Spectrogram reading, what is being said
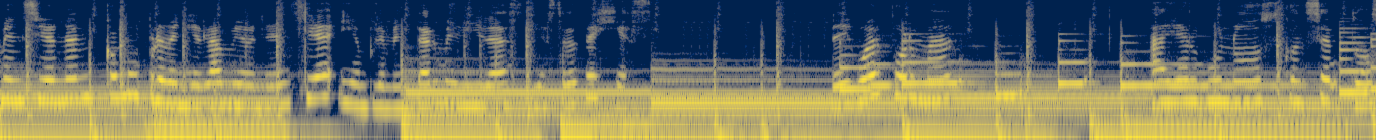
mencionan cómo prevenir la violencia y implementar medidas y estrategias. De igual forma, hay algunos conceptos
